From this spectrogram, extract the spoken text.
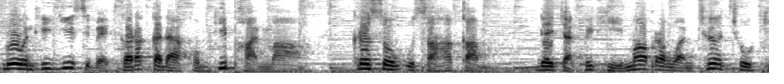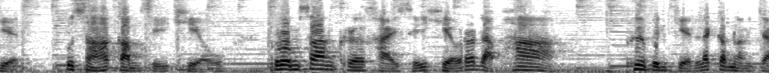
เมื่อวันที่ 21 กรกฎาคมที่ผ่านมา กระทรวงอุตสาหกรรม ได้จัดพิธีมอบรางวัลเชิดชูเกียรติ อุตสาหกรรมสีเขียวร่วมสร้างเครือข่ายสีเขียวระดับ 5 เพื่อเป็นเกียรติและกำลังใจ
